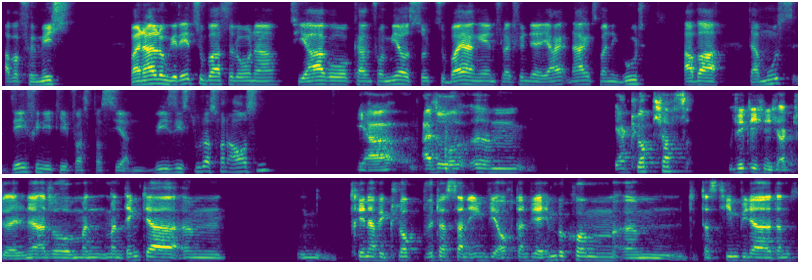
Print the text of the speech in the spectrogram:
aber für mich, Wijnaldum geht eh zu Barcelona, Thiago kann von mir aus zurück zu Bayern gehen, vielleicht findet der Nagelsmann ihn gut, aber da muss definitiv was passieren. Wie siehst du das von außen? Ja, also ähm, ja, Klopp schafft es wirklich nicht aktuell. Ne? Also man, man denkt ja, ähm, ein Trainer wie Klopp wird das dann irgendwie auch dann wieder hinbekommen, ähm, das Team wieder dann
